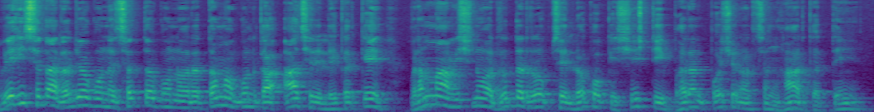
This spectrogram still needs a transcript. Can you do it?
वे ही सदा रजोगुण, सत्वगुण और तमोगुण का आश्रय लेकर के ब्रह्मा, विष्णु और रुद्र रूप से लोगों की सृष्टि, भरण, पोषण और संहार करते हैं।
